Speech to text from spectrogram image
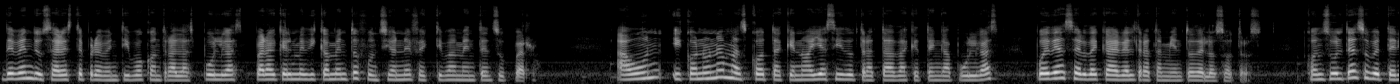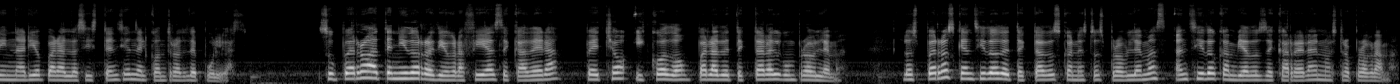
deben de usar este preventivo contra las pulgas para que el medicamento funcione efectivamente en su perro. Aún y con una mascota que no haya sido tratada que tenga pulgas, puede hacer decaer el tratamiento de los otros. Consulte a su veterinario para la asistencia en el control de pulgas. Su perro ha tenido radiografías de cadera, pecho y codo para detectar algún problema. Los perros que han sido detectados con estos problemas han sido cambiados de carrera en nuestro programa.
